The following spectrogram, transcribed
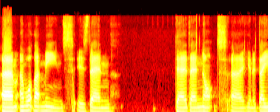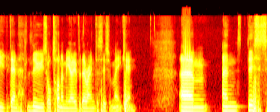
Um, and what that means is then they're they're not uh, you know they then lose autonomy over their own decision making um, and this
